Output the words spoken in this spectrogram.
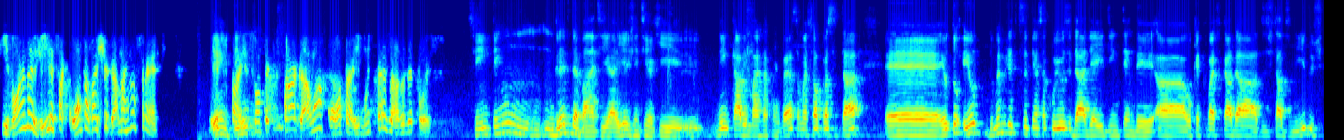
que vão emergir, essa conta vai chegar mais na frente. Esses países vão ter que pagar uma conta aí muito pesada depois. Sim, tem um, um grande debate, e aí a gente aqui nem cabe mais na conversa, mas só para citar, é, eu, tô, eu, do mesmo jeito que você tem essa curiosidade aí de entender uh, o que é que vai ficar da, dos Estados Unidos,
